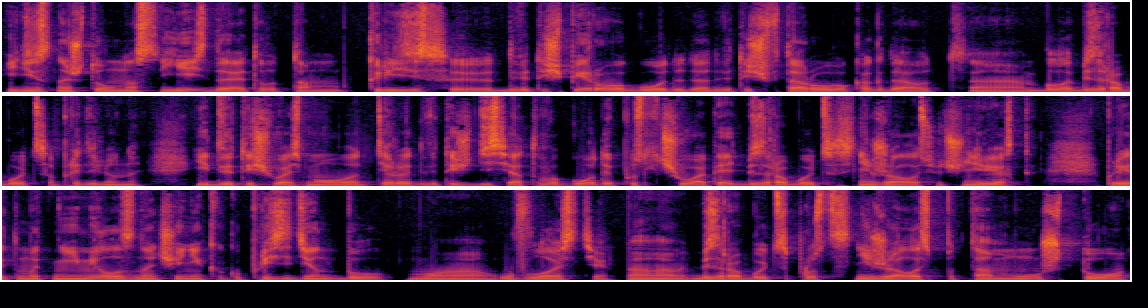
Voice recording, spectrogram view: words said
Единственное, что у нас есть, да, это вот там кризис 2001 года, да, 2002, когда вот э, была безработица определенная, и 2008-2010 года, и после чего опять безработица снижалась очень резко. При этом это не имело значения, какой президент был э, у власти. Э, безработица просто снижалась, потому что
